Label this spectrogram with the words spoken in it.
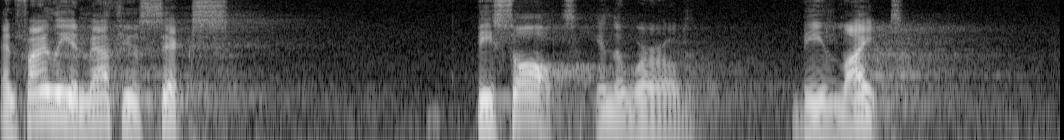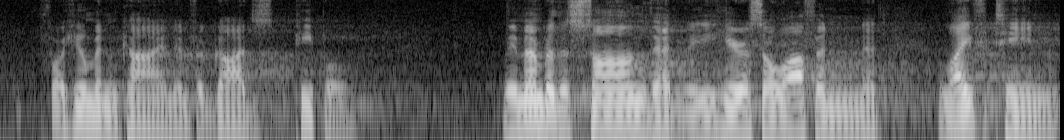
And finally, in Matthew 6, be salt in the world, be light for humankind and for God's people. Remember the song that we hear so often at Life Teen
